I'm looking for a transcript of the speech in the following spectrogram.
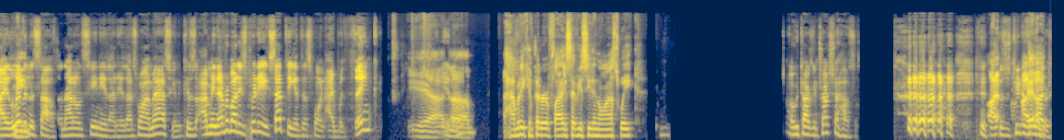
I live in mean- the South and I don't see any of that here. That's why I'm asking. Because I mean everybody's pretty accepting at this point, I would think. Yeah. You know? um, how many Confederate flags have you seen in the last week? Are we talking trucks or houses? Two I- I-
